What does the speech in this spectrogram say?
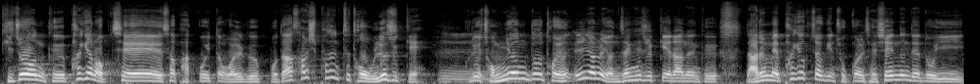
기존 그 파견 업체에서 받고 있던 월급보다 30%더 올려줄게. 그리고 정년도 더 1년을 연장해줄게라는 그 나름의 파격적인 조건을 제시했는데도 이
